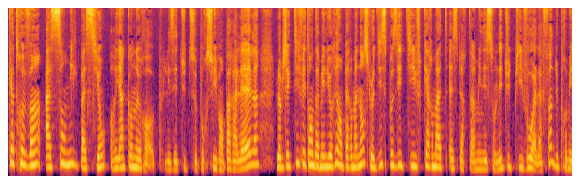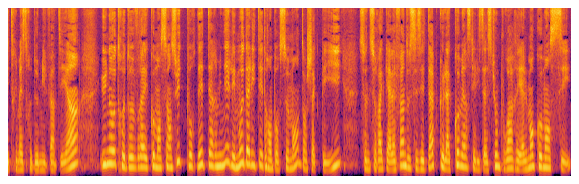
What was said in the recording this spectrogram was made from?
80 à 100 000 patients rien qu'en Europe. Les études se poursuivent en parallèle, l'objectif étant d'améliorer en permanence le dispositif. Carmat espère terminer son étude pivot à la fin du premier trimestre 2021. Une autre devrait commencer ensuite pour déterminer les modalités de remboursement dans chaque pays. Ce ne sera qu'à la fin de ces étapes que la commercialisation pourra réellement commencer.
